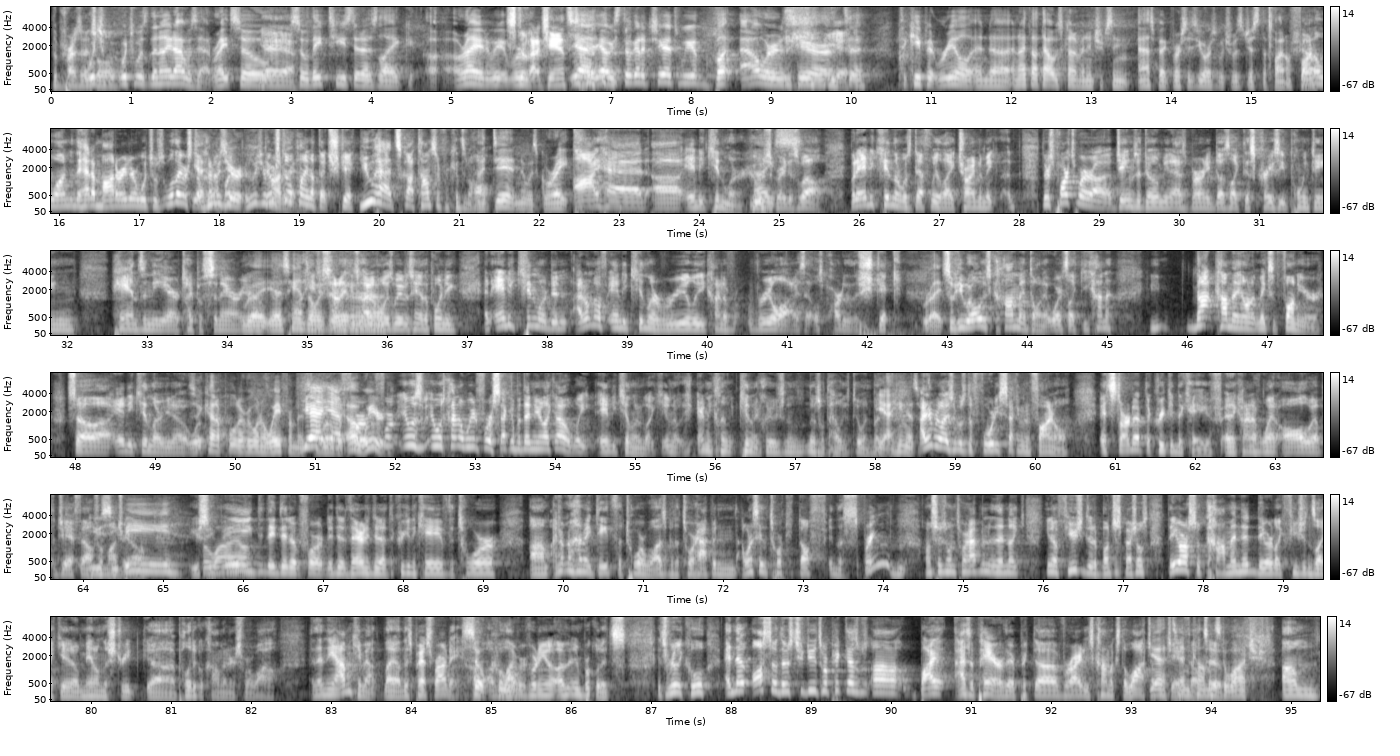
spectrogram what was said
the which presidential. which was the night I was at, right? So Yeah, yeah, yeah. so they teased it as like, uh, all right, we, Still got a chance. yeah, yeah, we still got a chance. We have but hours here Yeah. to to keep it real, and uh, and I thought that was kind of an interesting aspect versus yours, which was just the final show. Final one, and they had a moderator, which was well, they were still Yeah, who kind of was play- your- who was your they were still moderator? playing up that shtick. You had Scott Thompson from Kids in the Hall. I did, and it was great. I had uh, Andy Kindler, who Nice. was great as well. But Andy Kindler was definitely like trying to make. Uh, there's parts where uh, James Adomian as Bernie does like this crazy pointing, hands in the air type of scenario. Right, yeah, his hands he always waving he's kind of always waved his hand and pointing. And Andy Kindler didn't. I don't know if Andy Kindler really kind of realized that was part of the shtick. Right. So he would always comment on it, where it's like you kind of. You, not commenting on it makes it funnier. So uh, Andy Kindler, you know, so he kind of pulled everyone away from it. yeah, a little yeah. Bit. For, oh, weird. for- it was it was kind of weird for a second, but then you're like, oh wait, Andy Kindler, like you know, Andy Kindler clearly knows, what the hell he's doing. But Yeah, he knows. I didn't realize it was the 42nd and final. It started at the Creek and the Cave, and it kind of went all the way up to JFL from Montreal. UCB for a while. UCB, they did it for they did it there. They did it at the Creek and the Cave. The tour. Um, I don't know how many dates the tour was, but the tour happened. I want to say the tour kicked off in the spring. Mm-hmm. I want to say when the tour happened, and then like you know, Fusion did a bunch of specials. They also commented. They were like Fusion's like you know man on the street uh, political commenters for a while. And then the album came out uh, this past Friday. So of, of a cool. live recording in, in Brooklyn. It's it's really cool. And then also those two dudes were picked as uh, by as a pair. They're picked uh, Variety's comics to watch. yeah, ten JFL comics too. to watch. Um,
